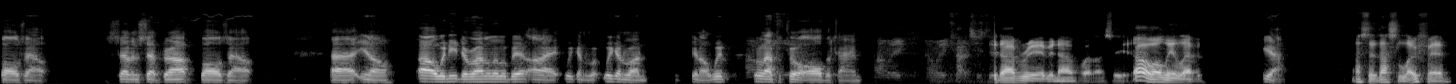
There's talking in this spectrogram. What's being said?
balls out. Seven step drop, balls out. Uh, you know, oh, we need to run a little bit. All right, we can we can run. You know, we, we don't have to throw all the time. How many, how many catches did Ivory Irving have? What that's it? Oh, only eleven. Yeah. I said that's low for him.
